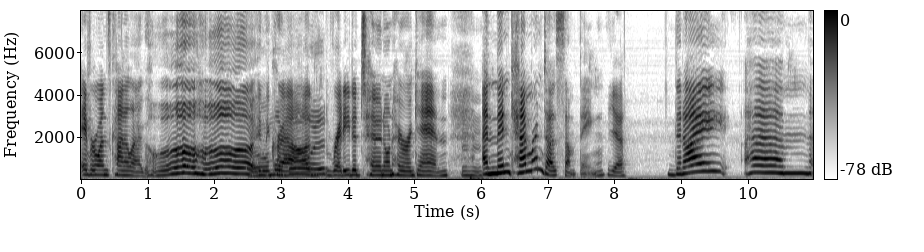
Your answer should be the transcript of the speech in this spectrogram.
Everyone's kind of like "Oh," in the Oh crowd, God. ready to turn on her again. Mhm. And then Cameron does something Yeah. that I um,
